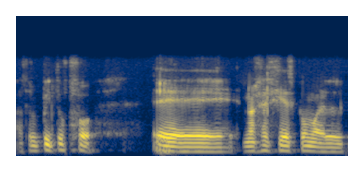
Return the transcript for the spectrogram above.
azul pitufo. Eh, no sé si es como el,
